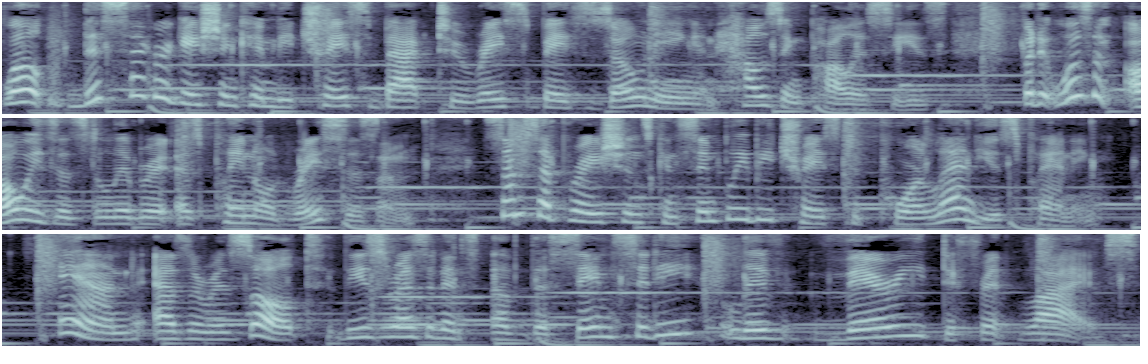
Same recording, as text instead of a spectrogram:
Well, this segregation can be traced back to race based zoning and housing policies, but it wasn't always as deliberate as plain old racism. Some separations can simply be traced to poor land use planning. And as a result, these residents of the same city live very different lives.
